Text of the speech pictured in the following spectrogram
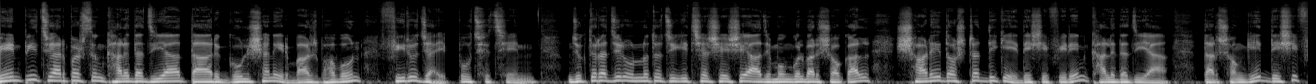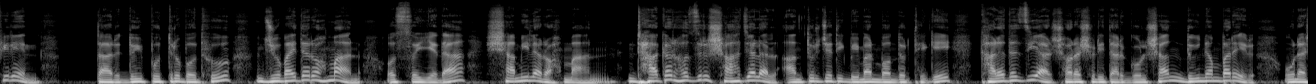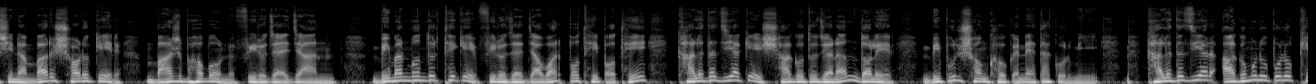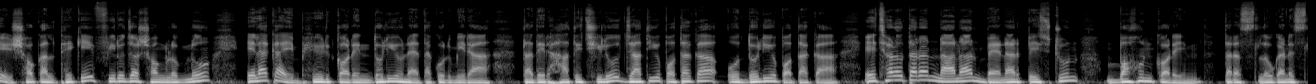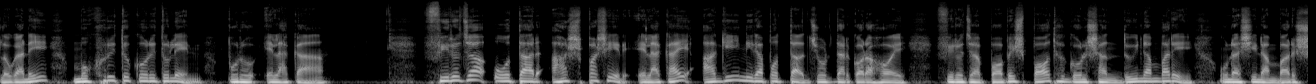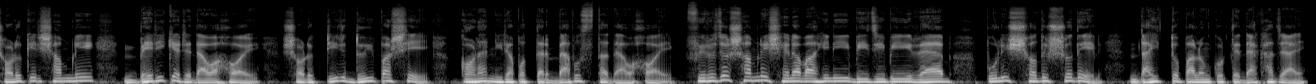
BNP chairperson Khaleda Zia তার গুলশানের বাসভবন ফিরোজায় পৌঁছেছেন। যুক্তরাজ্যের উন্নত চিকিৎসা শেষে আজ মঙ্গলবার সকাল সাড়ে দশটার দিকে দেশে ফিরেন খালেদা জিয়া। তার সঙ্গে দেশে ফিরেন তার দুই পুত্রবধূ জুবাইদা রহমান ও সৈয়দা শামিলা রহমান। ঢাকার হজরত শাহজালাল আন্তর্জাতিক বিমানবন্দর থেকে খালেদা জিয়ার সরাসরি তার গুলশান দুই নম্বরের উনাশি নম্বর সড়কের বাসভবন ফিরোজায় যান। বিমানবন্দর থেকে ফিরোজায় যাওয়ার পথে পথে খালেদা জিয়াকে স্বাগত জানান দলের বিপুল সংখ্যক নেতাকর্মী। খালেদা জিয়ার আগমন উপলক্ষে সকাল থেকে ফিরোজা সংলগ্ন এলাকায় ভিড় করেন দলীয় নেতাকর্মীরা তাদের হাতে ছিল জাতীয় পতাকা ও দলীয় পতাকা। এছাড়াও তারা নানান ব্যানার পেস্টুন বহন করেন। তারা স্লোগানে স্লোগানে মুখরিত করে তোলেন পুরো এলাকা। ফিরোজা ও তার আশপাশের এলাকায় আগেই নিরাপত্তা জোরদার করা হয়। ফিরোজা প্রবেশ পথ গোলশান দুই নম্বরে, উনাশি নম্বর সড়কের সামনে ব্যারিকেড দেওয়া হয়। সড়কটির দুই পাশে কড়া নিরাপত্তার ব্যবস্থা দেওয়া হয়। ফিরোজার সামনে সেনাবাহিনী, বিজিবি, র্যাব, পুলিশ সদস্যদের দায়িত্ব পালন করতে দেখা যায়।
